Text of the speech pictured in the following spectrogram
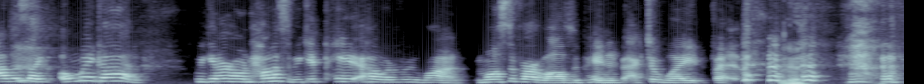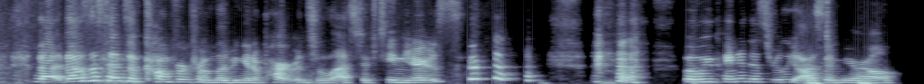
I was like, oh my god, we get our own house and we can paint it however we want. Most of our walls we painted back to white, but that, that was a sense of comfort from living in apartments for the last 15 years. But we painted this really awesome mural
